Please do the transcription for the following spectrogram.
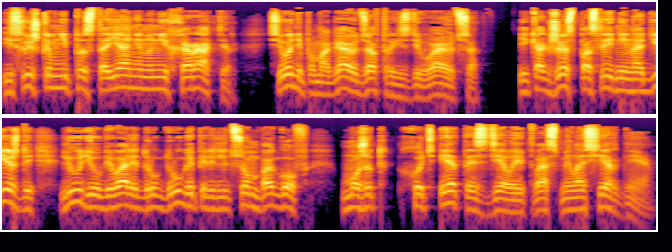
и слишком непостоянен у них характер. Сегодня помогают, завтра издеваются. И как жест последней надежды люди убивали друг друга перед лицом богов. Может, хоть это сделает вас милосерднее.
